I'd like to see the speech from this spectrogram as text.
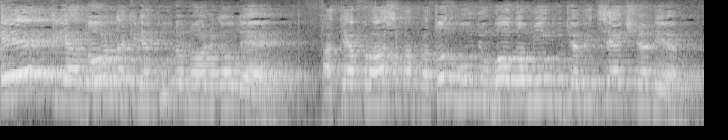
e criador da criatura Nório Galdério. Até a próxima para todo mundo e um bom domingo, dia 27 de janeiro.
